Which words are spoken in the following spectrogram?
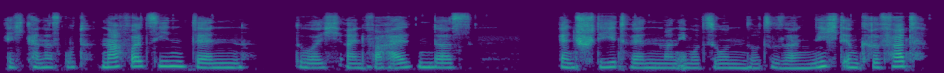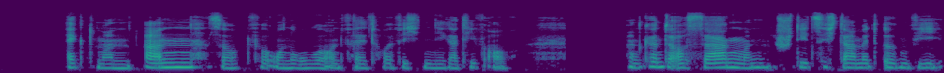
Ich kann das gut nachvollziehen, denn durch ein Verhalten, das entsteht, wenn man Emotionen sozusagen nicht im Griff hat, eckt man an, sorgt für Unruhe und fällt häufig negativ auch. Man könnte auch sagen, man steht sich damit irgendwie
